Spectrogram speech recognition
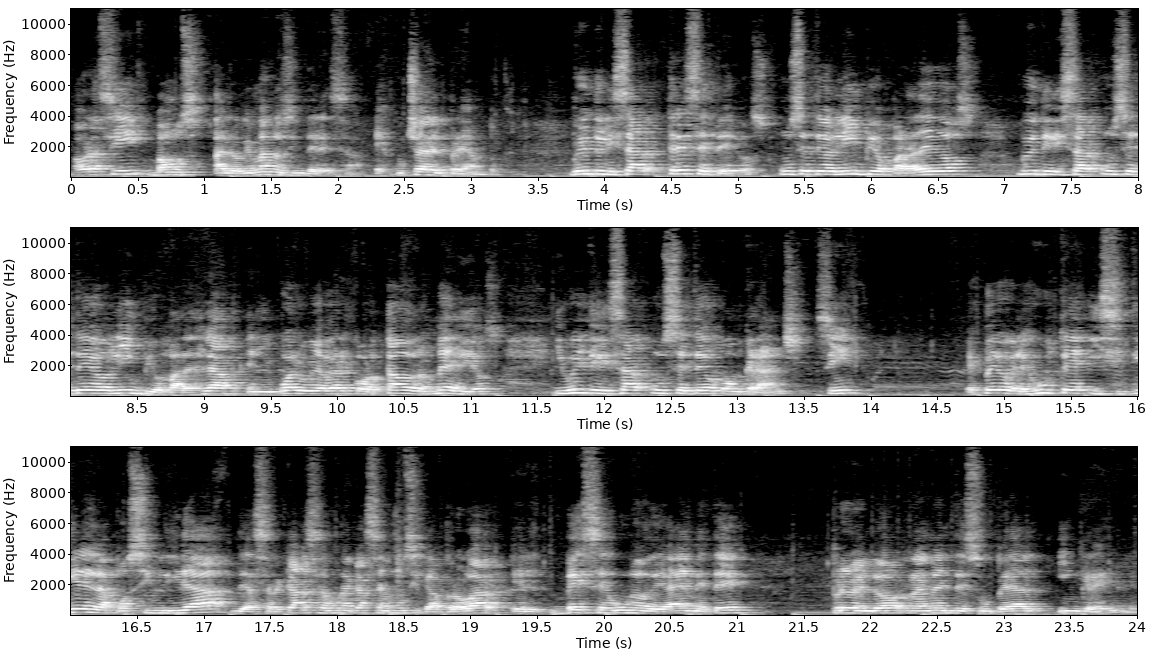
Ahora sí, vamos a lo que más nos interesa, escuchar el preamp. Voy a utilizar tres seteos, un seteo limpio para dedos, voy a utilizar un seteo limpio para slap en el cual voy a haber cortado los medios y voy a utilizar un seteo con crunch, ¿sí? Espero que les guste y si tienen la posibilidad de acercarse a una casa de música a probar el BC1 de AMT, pruébenlo, realmente es un pedal increíble.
